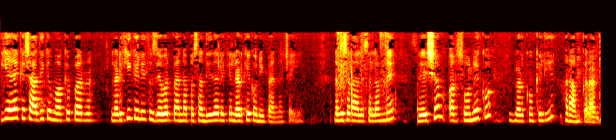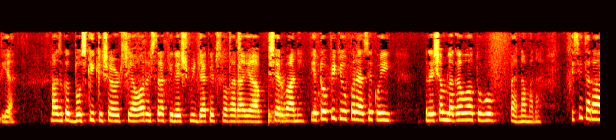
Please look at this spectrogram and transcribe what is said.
یہ ہے کہ شادی کے موقع پر لڑکی کے لیے تو زیور پہننا پسندیدہ، لیکن لڑکے کو نہیں پہننا چاہیے۔ نبی صلی اللہ علیہ وسلم نے ریشم اور سونے کو لڑکوں کے لیے حرام کرار دیا ہے۔ بعض اوقات بوسکی کی شرٹس یا اور اس طرح کی ریشمی جیکٹس وغیرہ یا شیروانی، یا ٹوپی کے اوپر ایسے کوئی ریشم لگا ہوا تو وہ پہننا منع ہے۔ اسی طرح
